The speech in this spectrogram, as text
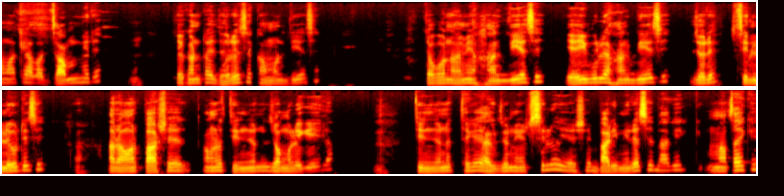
আমাকে আবার জাম মেরে। এখানটায় ধরেছে কামড় দিয়েছে। তখন আমি হাঁক দিয়েছি এই বলে হাঁক দিয়েছি। জোরে চিল্লে উঠেছি। আর আমার পাশে আমরা তিনজন জঙ্গলে গিয়েছিলাম তিনজনের থেকে একজন এসছিল এসে বাড়ি মেরেছে বাঘে মাথায়কে।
